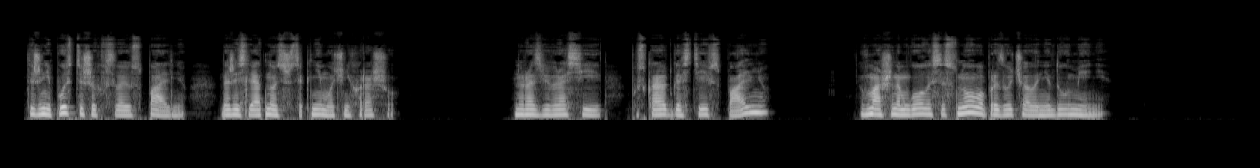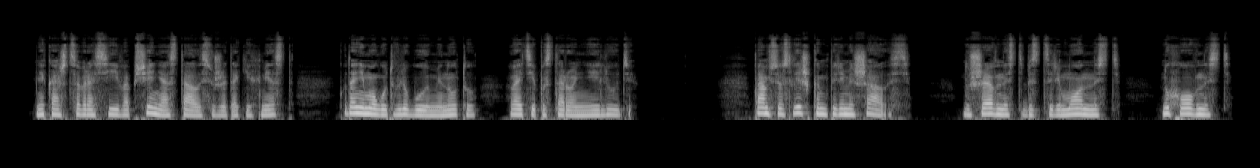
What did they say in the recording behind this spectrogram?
ты же не пустишь их в свою спальню, даже если относишься к ним очень хорошо. Но разве в России пускают гостей в спальню? В Машином голосе снова прозвучало недоумение. Мне кажется, в России вообще не осталось уже таких мест, куда не могут в любую минуту войти посторонние люди. Там все слишком перемешалось. Душевность, бесцеремонность, духовность,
